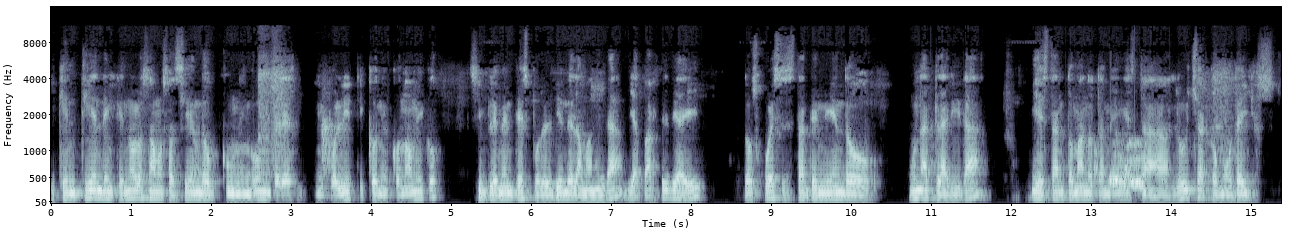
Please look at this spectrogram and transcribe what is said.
y que entienden que no lo estamos haciendo con ningún interés ni político ni económico, simplemente es por el bien de la humanidad y a partir de ahí los jueces están teniendo una claridad y están tomando también esta lucha como de ellos.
